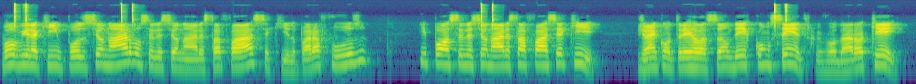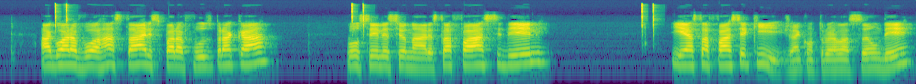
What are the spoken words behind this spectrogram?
Vou vir aqui em posicionar, vou selecionar esta face aqui do parafuso e posso selecionar esta face aqui. Já encontrei relação de concêntrico vou dar OK. Agora vou arrastar esse parafuso para cá, vou selecionar esta face dele e esta face aqui. Já encontrou relação de,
